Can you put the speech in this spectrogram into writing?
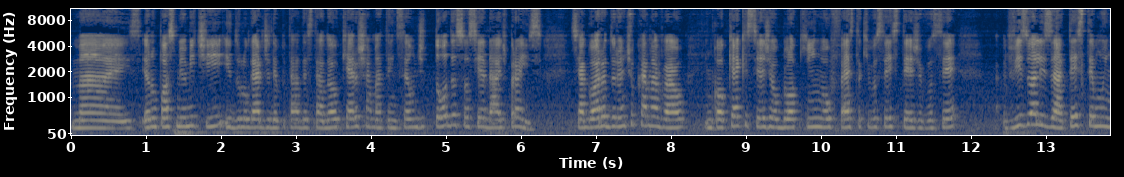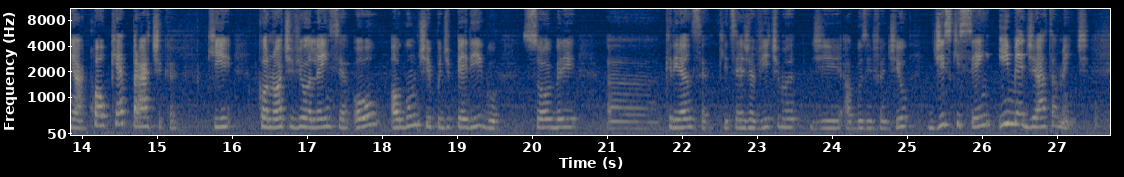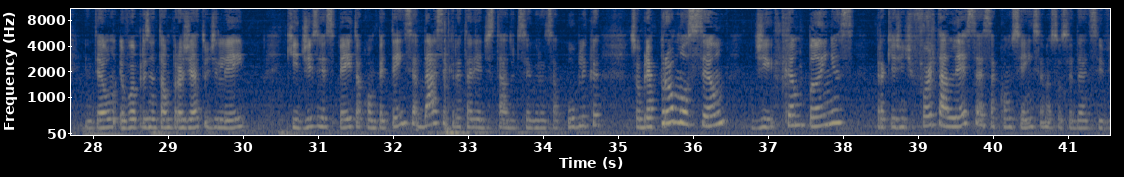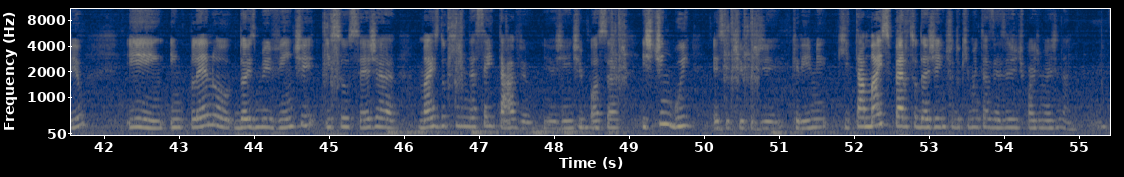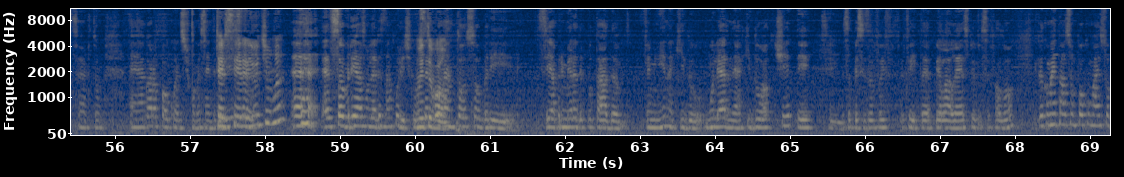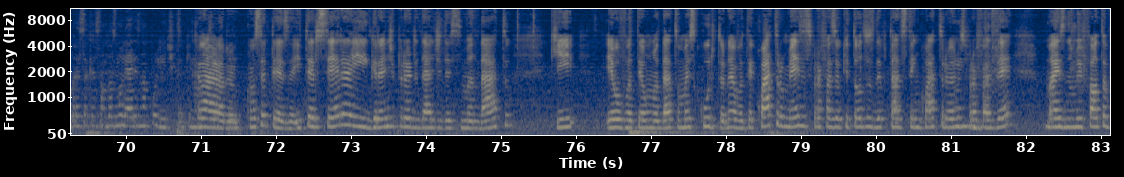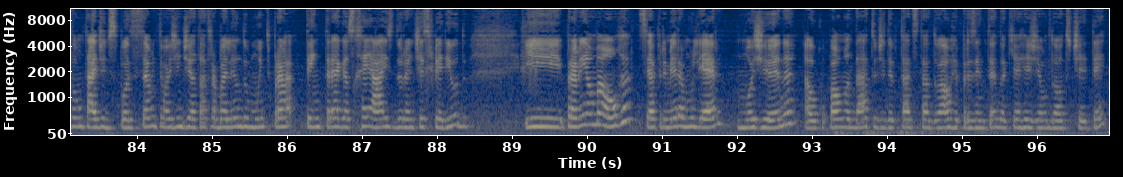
mas eu não posso me omitir e do lugar de deputada estadual eu quero chamar a atenção de toda a sociedade para isso. Se agora, durante o carnaval, em qualquer que seja o bloquinho ou festa que você esteja, você visualizar, testemunhar qualquer prática que conote violência ou algum tipo de perigo sobre a criança que seja vítima de abuso infantil, diz que sim imediatamente. Então, eu vou apresentar um projeto de lei que diz respeito à competência da Secretaria de Estado de Segurança Pública sobre a promoção de campanhas para que a gente fortaleça essa consciência na sociedade civil e em pleno 2020 isso seja mais do que inaceitável e a gente possa extinguir esse tipo de crime que está mais perto da gente do que muitas vezes a gente pode imaginar. Certo. É, agora há pouco, antes de começar a entrevista... Terceira e última? É, é sobre as mulheres na política. Você Muito comentou bom. sobre se a primeira deputada feminina aqui do mulher, né, aqui do Alto Tietê. Sim. Essa pesquisa foi feita pela Lesp, você falou. Queria comentasse um pouco mais sobre essa questão das mulheres na política aqui no Claro, com certeza. E terceira e grande prioridade desse mandato, que eu vou ter um mandato mais curto, né? Eu vou ter quatro meses para fazer o que todos os deputados têm quatro anos uhum. para fazer, mas não me falta vontade e disposição, então a gente já está trabalhando muito para ter entregas reais durante esse período. E para mim é uma honra ser a primeira mulher mogiana a ocupar o mandato de deputada estadual representando aqui a região do Alto Tietê.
